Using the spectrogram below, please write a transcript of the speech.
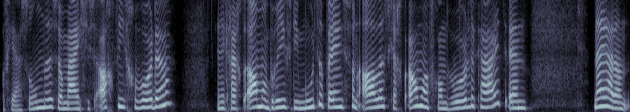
of ja, zonde, zo'n meisje is 18 geworden. En die krijgt allemaal brieven, die moet opeens van alles, krijgt allemaal verantwoordelijkheid. En nou ja, dan,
